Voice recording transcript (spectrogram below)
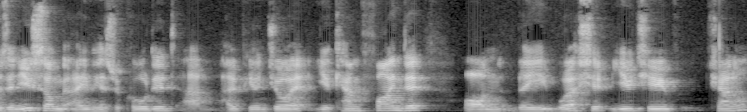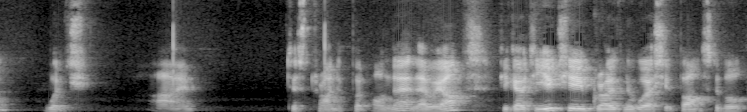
was a new song that Amy has recorded. Um, I hope you enjoy it. You can find it on the Worship YouTube channel, which I'm just trying to put on there. There we are. If you go to YouTube, Grosvenor Worship Barnstaple,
